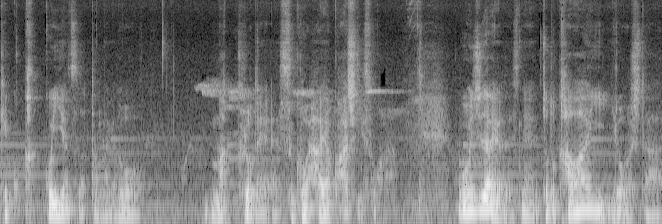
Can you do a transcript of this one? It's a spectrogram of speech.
結構かっこいいやつだったんだけど、真っ黒ですごい速く走りそうな。もう一台がですねちょっと可愛い色をした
